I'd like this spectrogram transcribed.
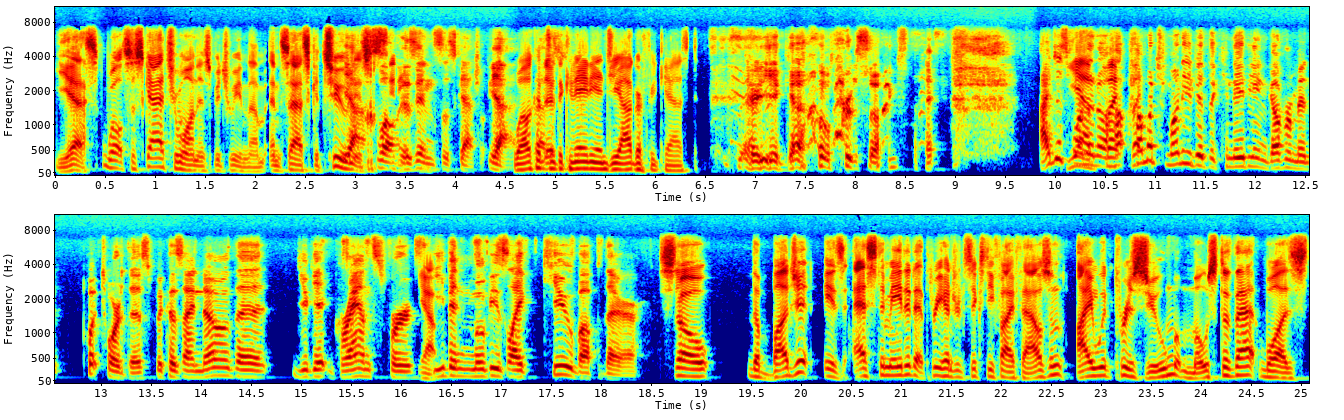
Yes. Well, Saskatchewan is between them, and Saskatoon yeah, is. well, is in Saskatchewan. Yeah. welcome to the Canadian Geography Cast. There you go. We're so excited. I just Yeah, want to know but- how, how much money did the Canadian government put toward this? Because I know that you get grants for Yeah. even movies like Cube up there. So the budget is estimated at 365,000. I would presume most of that was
